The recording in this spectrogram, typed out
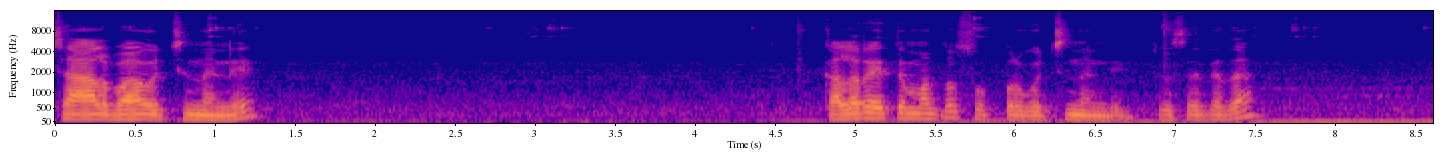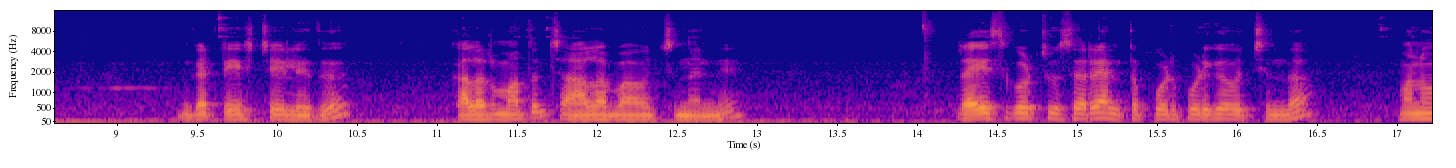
చాలా బాగా వచ్చిందండి. కలర్ అయితే మాత్రం సూపర్గా వచ్చిందండి. చూసారు కదా? ఇంకా టేస్ట్ చేయలేదు. కలర్ మాత్రం చాలా బాగా వచ్చిందండి. రైస్ కూడా చూసారా ఎంత పొడి పొడిగా వచ్చిందో. మనం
